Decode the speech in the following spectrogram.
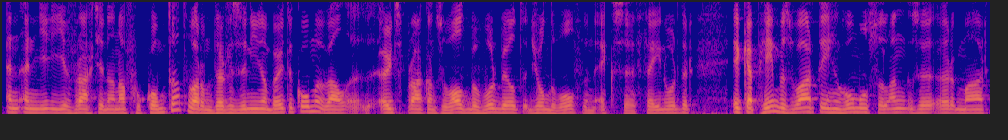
En, en je, je, vraagt je dan af, hoe komt dat? Waarom durven ze niet naar buiten komen? Wel, uh, uitspraken zoals bijvoorbeeld John de Wolf, een ex-Feyenoorder. Ik heb geen bezwaar tegen homo's zolang, ze er maar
